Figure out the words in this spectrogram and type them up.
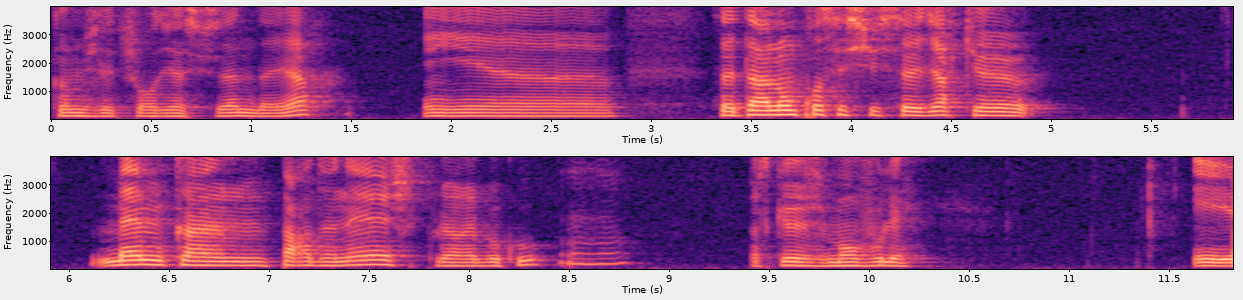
comme je l'ai toujours dit à Suzanne d'ailleurs. Et ça a été un long processus. Ça veut dire que même quand elle me pardonnait, je pleurais beaucoup. Mhm. Parce que je m'en voulais. Et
